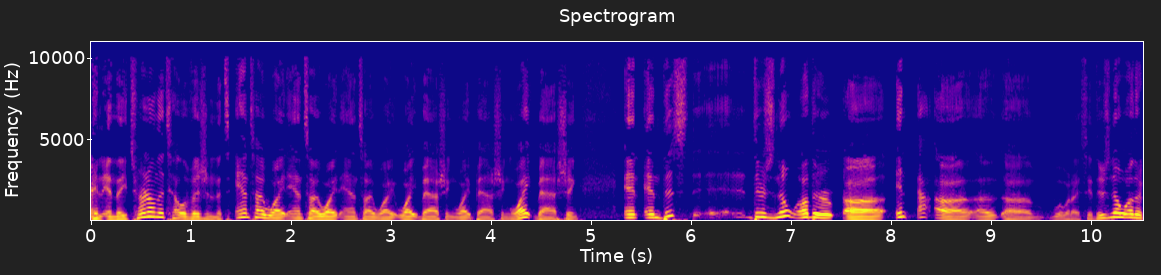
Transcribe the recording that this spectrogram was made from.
and, and they turn on the television and it's anti-white, anti-white, anti-white, white bashing, white bashing, white bashing. And and this, there's no other, uh, in, uh, uh, uh, what would I say? There's no other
